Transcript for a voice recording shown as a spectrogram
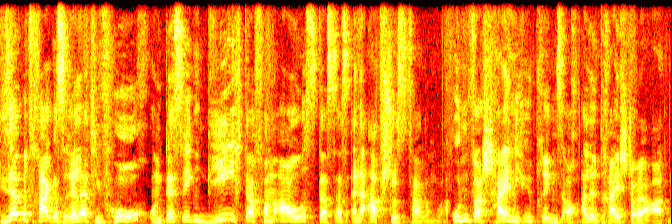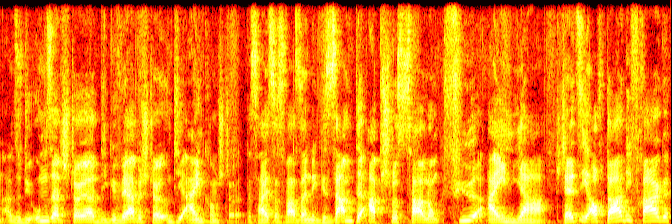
Dieser Betrag ist relativ hoch und deswegen gehe ich davon aus, dass das eine Abschlusszahlung war. Und wahrscheinlich übrigens auch alle drei Steuerarten, also die Umsatzsteuer, die Gewerbesteuer und die Einkommensteuer. Das heißt, das war seine gesamte Abschlusszahlung für ein Jahr. Stellt sich auch da die Frage,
